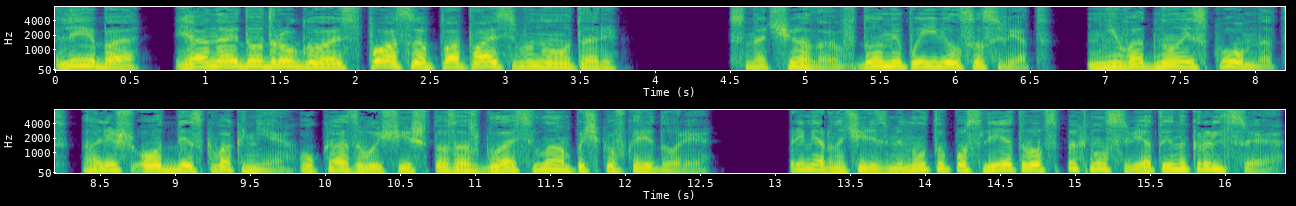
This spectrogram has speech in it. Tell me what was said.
либо я найду другой способ попасть внутрь». Сначала в доме появился свет. Не в одной из комнат, а лишь отблеск в окне, указывающий, что зажглась лампочка в коридоре. Примерно через минуту после этого вспыхнул свет и на крыльце.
